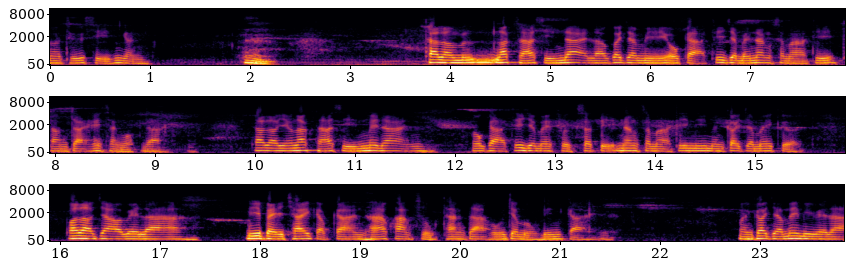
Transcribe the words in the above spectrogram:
มาถือศีลกัน ถ้าเรารักษาศีลได้เราก็จะมีโอกาสที่จะไปนั่งสมาธิทำใจให้สงบได้ ถ้าเรายังรักษาศีลไม่ได้ โอกาสที่จะไปฝึกสตินั่งสมาธินี้มันก็จะไม่เกิด เพราะเราจะเอาเวลานี้ไปใช้กับการหาความสุขทางตาหูจมูกลิ้นกาย มันก็จะไม่มีเวลา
